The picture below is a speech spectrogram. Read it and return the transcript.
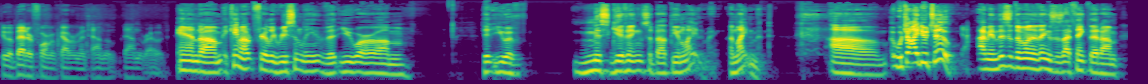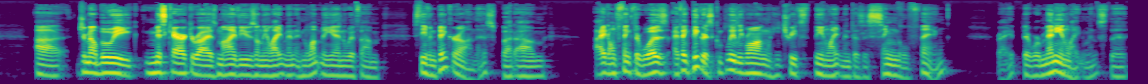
to a better form of government down the down the road. And um, it came out fairly recently that you are um, that you have misgivings about the Enlightenment. Enlightenment, um, which I do too. I mean, this is the one of the things is I think that um, uh, Jamelle Bouie mischaracterized my views on the Enlightenment and lumped me in with um, Steven Pinker on this, but. Um, I don't think there was. I think Pinker is completely wrong when he treats the Enlightenment as a single thing. Right? There were many Enlightenments. The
